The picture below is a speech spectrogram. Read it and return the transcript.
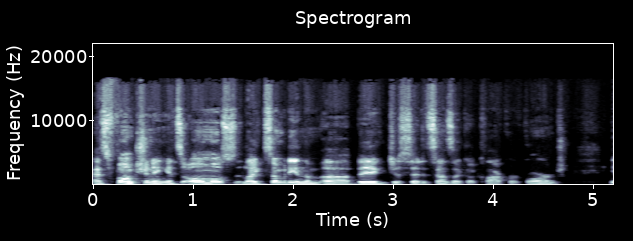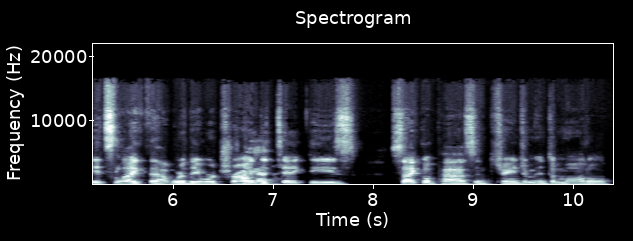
as functioning. It's almost like somebody in the uh big just said it sounds like a clockwork orange. It's like that where they were trying yeah. to take these psychopaths and change them into model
